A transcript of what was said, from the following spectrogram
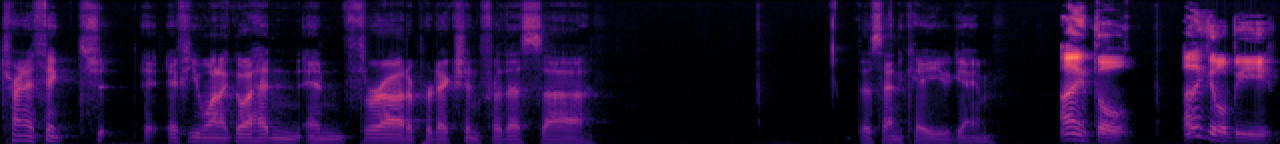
trying to think if you want to go ahead and, and throw out a prediction for this uh, this NKU game. I think they'll. I think it'll be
